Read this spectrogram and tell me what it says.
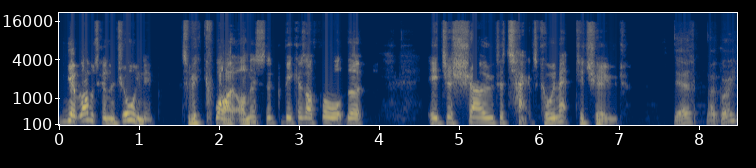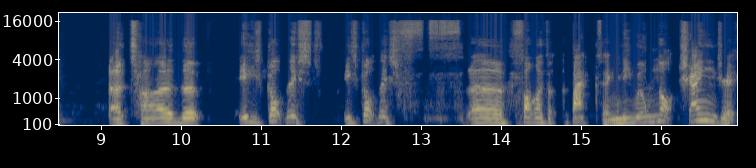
Yeah, well, I was going to join him, to be quite honest, because I thought that it just showed a tactical ineptitude. Yeah, I agree. At uh, that he's got this, he's got this uh, five at the back thing, and he will not change it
